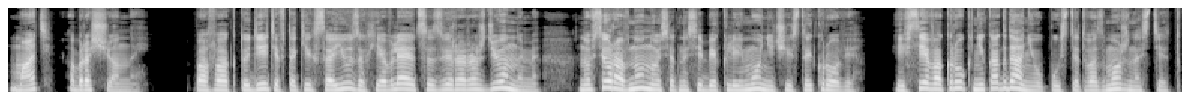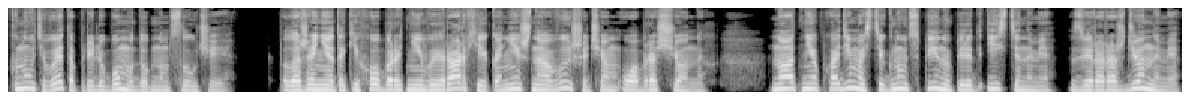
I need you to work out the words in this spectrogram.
мать — обращенной. По факту дети в таких союзах являются зверорожденными, но все равно носят на себе клеймо нечистой крови, и все вокруг никогда не упустят возможности ткнуть в это при любом удобном случае. Положение таких оборотней в иерархии, конечно, выше, чем у обращенных, но от необходимости гнуть спину перед истинными, зверорожденными,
